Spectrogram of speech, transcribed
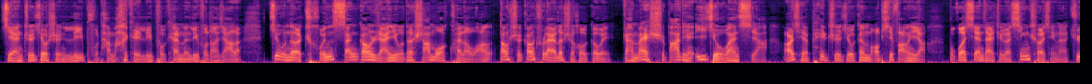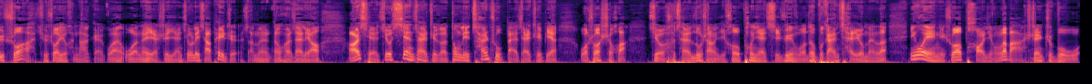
简直就是离谱他妈给离谱开门，离谱到家了。就那纯三缸燃油的沙漠快乐王，当时刚出来的时候，各位敢卖十八点一九万起啊，而且配置就跟毛坯房一样。不过现在这个新车型呢，据说啊，据说有很大改观。我呢也是研究了一下配置，咱们等会儿再聊。而且就现在这个动力参数摆在这边，我说实话。就在路上以后碰见奇骏，我都不敢踩油门了，因为你说跑赢了吧，胜之不武。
